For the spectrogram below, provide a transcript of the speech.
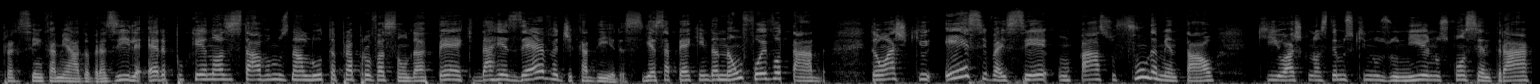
para ser encaminhado a Brasília, era porque nós estávamos na luta para aprovação da PEC da reserva de cadeiras. E essa PEC ainda não foi votada. Então, acho que esse vai ser um passo fundamental que eu acho que nós temos que nos unir, nos concentrar,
